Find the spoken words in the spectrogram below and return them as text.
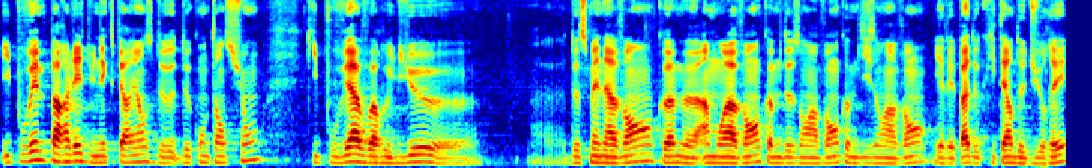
Ils pouvaient me parler d'une expérience de, contention qui pouvait avoir eu lieu deux semaines avant, comme un mois avant, comme deux ans avant, comme dix ans avant. Il n'y avait pas de critères de durée.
